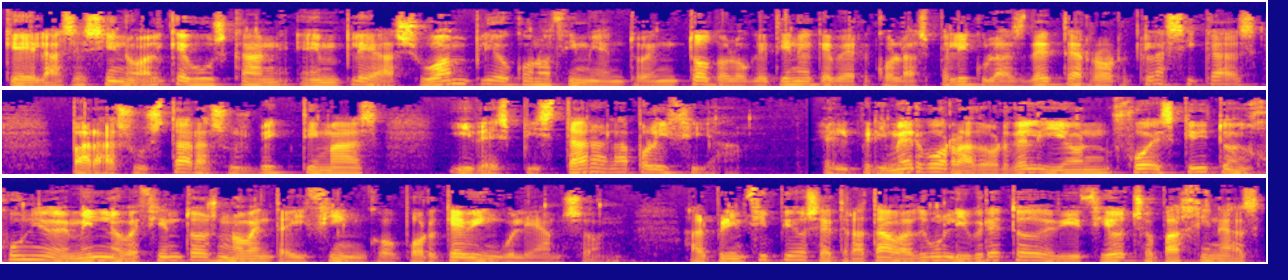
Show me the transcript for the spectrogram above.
que el asesino al que buscan emplea su amplio conocimiento en todo lo que tiene que ver con las películas de terror clásicas para asustar a sus víctimas y despistar a la policía. El primer borrador del guion fue escrito en junio de 1995 por Kevin Williamson. Al principio se trataba de un libreto de 18 páginas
